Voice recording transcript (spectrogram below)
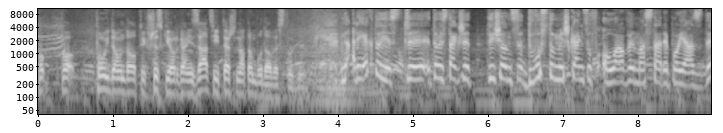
po, po, pójdą do tych wszystkich organizacji też na tą budowę studni. No ale jak to jest? Czy to jest tak, że 1200 mieszkańców Oławy ma stare pojazdy?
